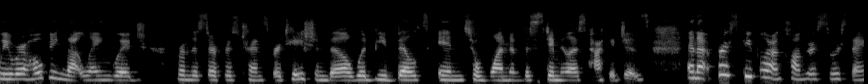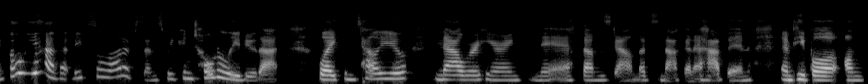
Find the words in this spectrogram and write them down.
We were hoping that language from the surface transportation bill would be built into one of the stimulus packages. And at first, people on Congress were saying, oh, yeah, that makes a lot of sense. We can totally do that. Well, I can tell you now we're hearing, nah, thumbs down. That's not going to happen. And people on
